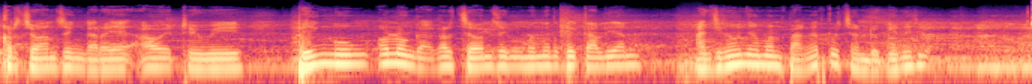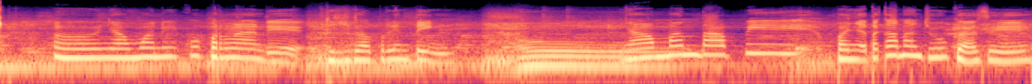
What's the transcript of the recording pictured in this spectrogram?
kerjaan sing garai awake dhewe bingung, ono enggak kerjaan sing menurut kalian anjing aku nyaman banget kerja nduk gini sih. Eh, nyaman itu pernah di digital printing. Oh. Nyaman tapi banyak tekanan juga sih.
